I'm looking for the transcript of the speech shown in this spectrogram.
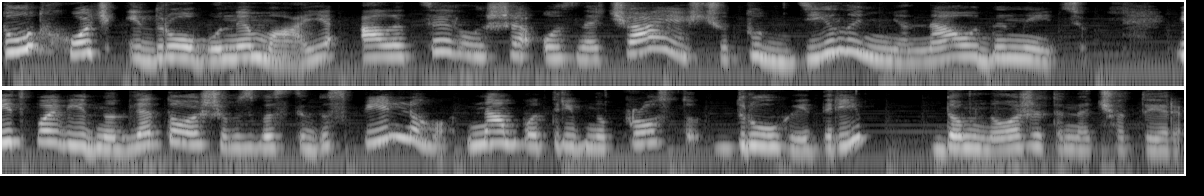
Тут, хоч і дробу немає, але це лише означає, що тут ділення на одиницю. Відповідно, для того, щоб звести до спільного, нам потрібно просто другий дріб домножити на 4.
